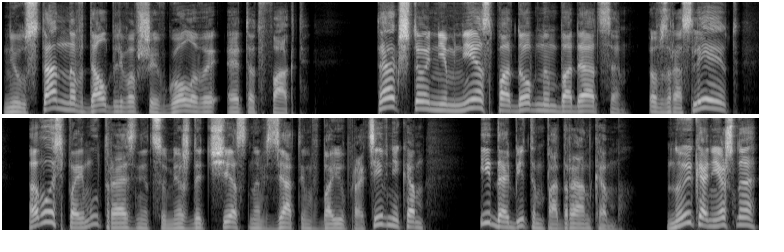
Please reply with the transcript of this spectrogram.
неустанно вдалбливавшей в головы этот факт. Так что не мне с подобным бодаться. Повзрослеют, авось поймут разницу между честно взятым в бою противником и добитым подранком. Ну и, конечно,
